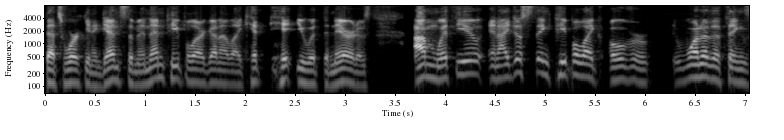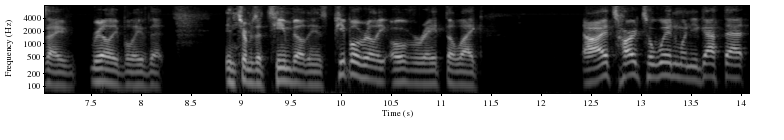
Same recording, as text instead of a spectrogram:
that's working against them. And then people are gonna like hit hit you with the narratives. I'm with you, and I just think people like over one of the things I really believe that in terms of team building is people really overrate the like uh, it's hard to win when you got that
